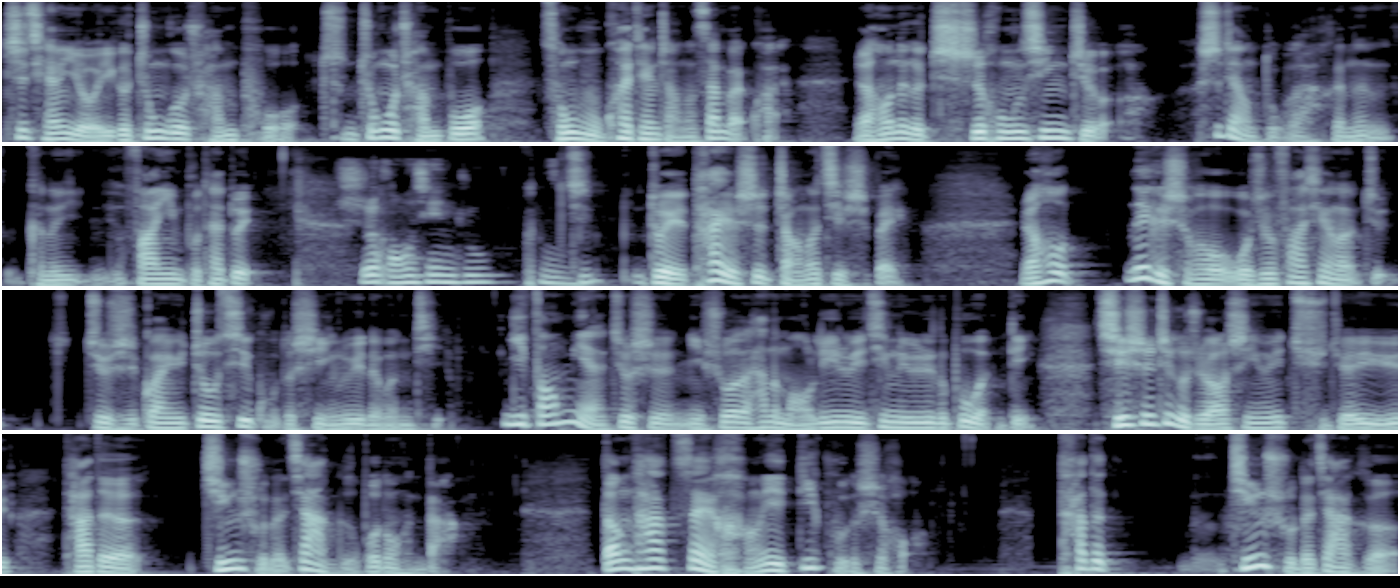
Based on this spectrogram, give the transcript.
之前有一个中国船舶，中中国船舶从五块钱涨到三百块，然后那个驰红星者是这样读的，可能可能发音不太对。石红新珠，嗯对，它也是涨了几十倍。然后那个时候我就发现了，就就是关于周期股的市盈率的问题。一方面就是你说的它的毛利率、净利率的不稳定，其实这个主要是因为取决于它的金属的价格波动很大。当它在行业低谷的时候，它的金属的价格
